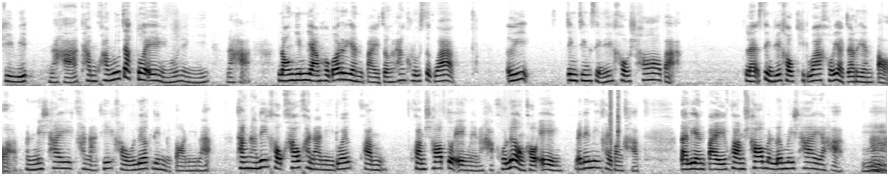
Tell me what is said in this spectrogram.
ชีวิตนะคะทำความรู้จักตัวเองอย่างนู้นอย่างนี้นะคะ น้องยิ้มแย้มเขาก็เรียนไปจนกระทั่งเขารู้สึกว่า เอ้ย จริง ๆ สิ่งที่เขาชอบอะ และสิ่งที่เขาคิดว่าเขาอยากจะเรียนต่อ มันไม่ใช่คณะที่เขาเลือกเรียนอยู่ตอนนี้ละทั้งทั้งที่เขาเข้าคณะนี้ด้วยความความชอบตัวเองเลยนะคะเขาเลือกของเขาเองไม่ได้มีใครบังคับ แต่เรียนไปความชอบมันเริ่มไม่ใช่อะค่ะอ่า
